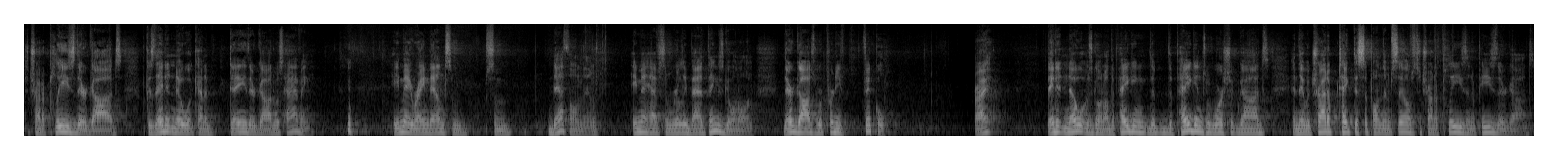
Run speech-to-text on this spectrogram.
to try to please their gods because they didn't know what kind of day their God was having. he may rain down some, some death on them, he may have some really bad things going on. Their gods were pretty fickle, right? They didn't know what was going on. The, pagan, the, the pagans would worship gods and they would try to take this upon themselves to try to please and appease their gods.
